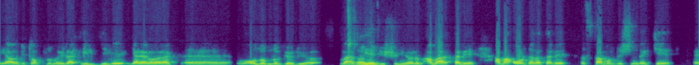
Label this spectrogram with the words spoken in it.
Yahudi toplumuyla ilgili genel olarak e, olumlu görüyor var diye düşünüyorum. Ama tabii ama orada da tabii İstanbul dışındaki e,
